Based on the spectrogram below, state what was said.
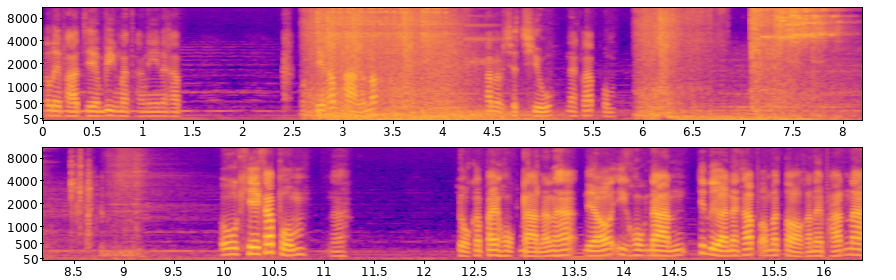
ก็เลยพาเจมวิ่งมาทางนี้นะครับ โอเคครับผ่านแล้วเนาะผ่านแบบเฉียดฉิวนะครับผม โอเคครับผมนะจบกันไป 6ด่านแล้วนะฮะ เดี๋ยวอีก 6ด่านที่เหลือนะครับ เอามาต่อกันในพาร์ทหน้า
